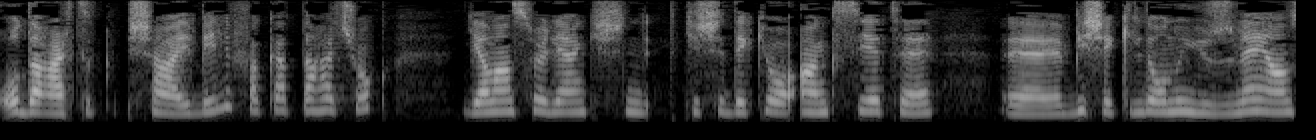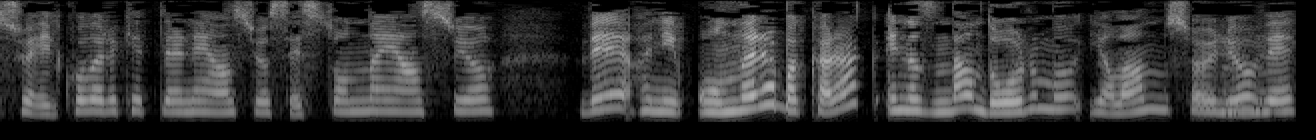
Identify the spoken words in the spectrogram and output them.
o da artık şaibeli fakat daha çok yalan söyleyen kişi, kişideki o anksiyete e, bir şekilde onun yüzüne yansıyor, el kol hareketlerine yansıyor, ses tonuna yansıyor ve hani onlara bakarak en azından doğru mu yalan mı söylüyor ve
